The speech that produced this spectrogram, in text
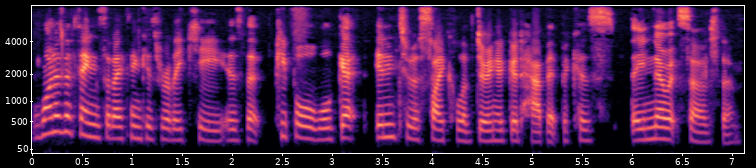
one of the things that I think is really key is that people will get into a cycle of doing a good habit because they know it serves them.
